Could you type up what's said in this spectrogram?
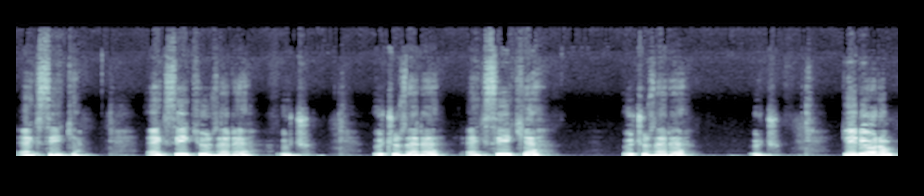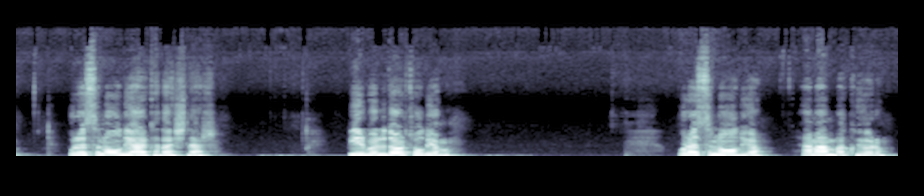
eksi 2. Eksi 2 üzeri 3. 3 üzeri eksi 2. 3 üzeri 3. Geliyorum. Burası ne oluyor arkadaşlar? 1 bölü 4 oluyor mu? Burası ne oluyor? Hemen bakıyorum.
